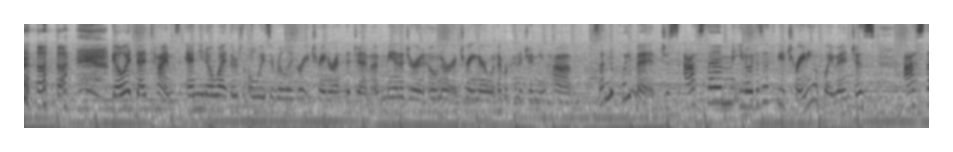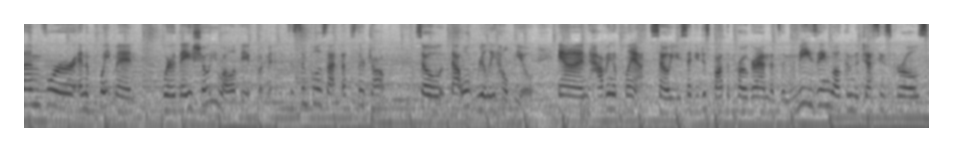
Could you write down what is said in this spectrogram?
Go at dead times. And you know what? There's always a really great trainer at the gym, a manager, an owner, a trainer, whatever kind of gym you have. Set an appointment. Just ask them, you know, it doesn't have to be a training appointment. Just ask them for an appointment where they show you all of the equipment. It's as simple as that. That's their job. So that will really help you. And having a plan. So you said you just bought the program. That's amazing. Welcome to Jessie's Girls.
